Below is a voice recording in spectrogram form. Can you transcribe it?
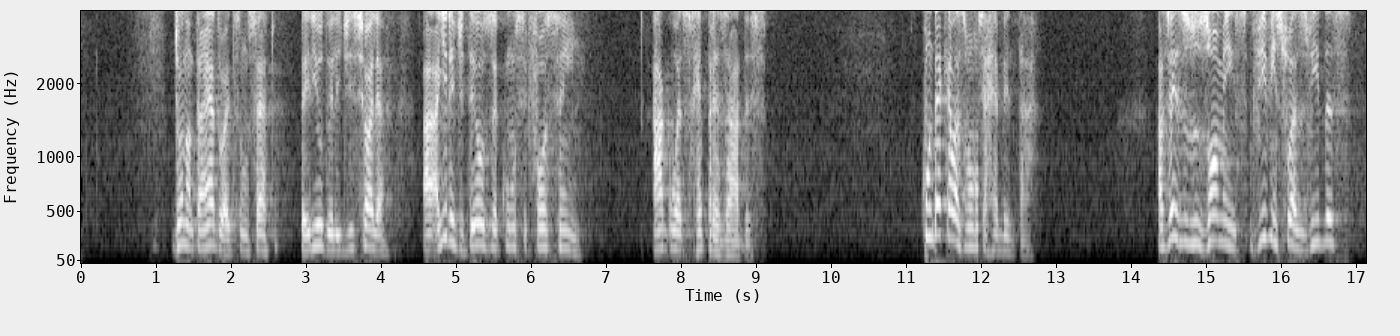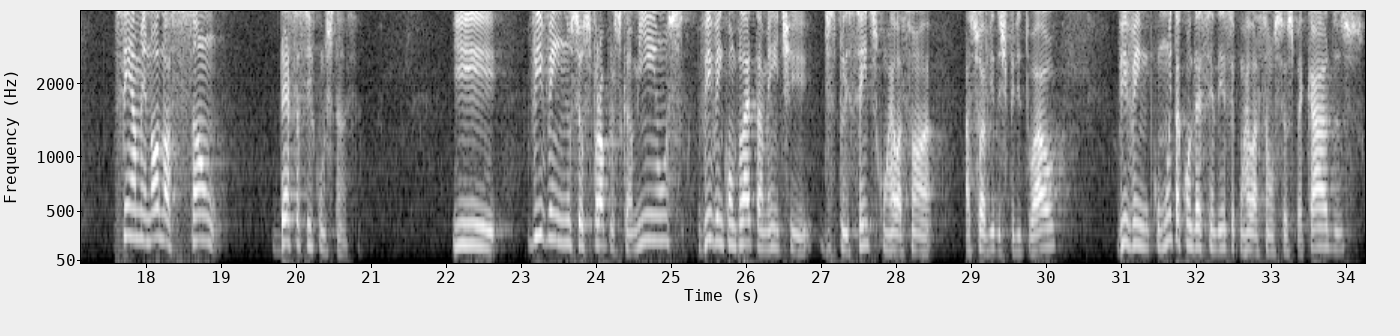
Jonathan Edwards, um certo período, ele disse: Olha, a ira de Deus é como se fossem águas represadas. Quando é que elas vão se arrebentar? Às vezes os homens vivem suas vidas sem a menor noção dessa circunstância. E vivem nos seus próprios caminhos, vivem completamente displicentes com relação à sua vida espiritual, vivem com muita condescendência com relação aos seus pecados,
